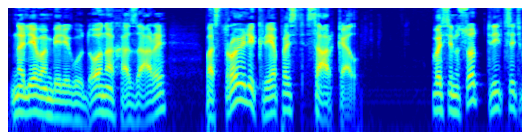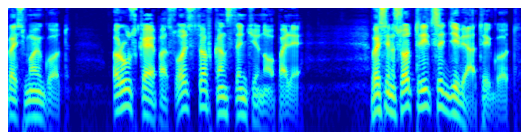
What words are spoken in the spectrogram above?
На левом берегу Дона Хазары построили крепость Саркел. 838 год. Русское посольство в Константинополе. 839 год.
